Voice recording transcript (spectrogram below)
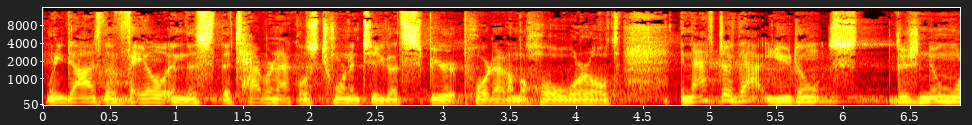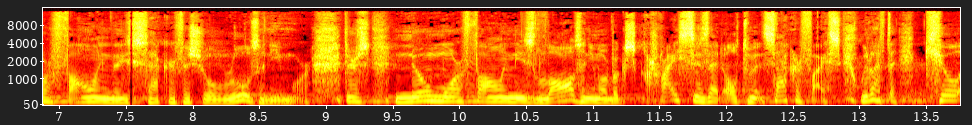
When he dies, the veil in this, the tabernacle is torn in two. God's spirit poured out on the whole world. And after that, you don't, there's no more following these sacrificial rules anymore. There's no more following these laws anymore because Christ is that ultimate sacrifice. We don't have to kill,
